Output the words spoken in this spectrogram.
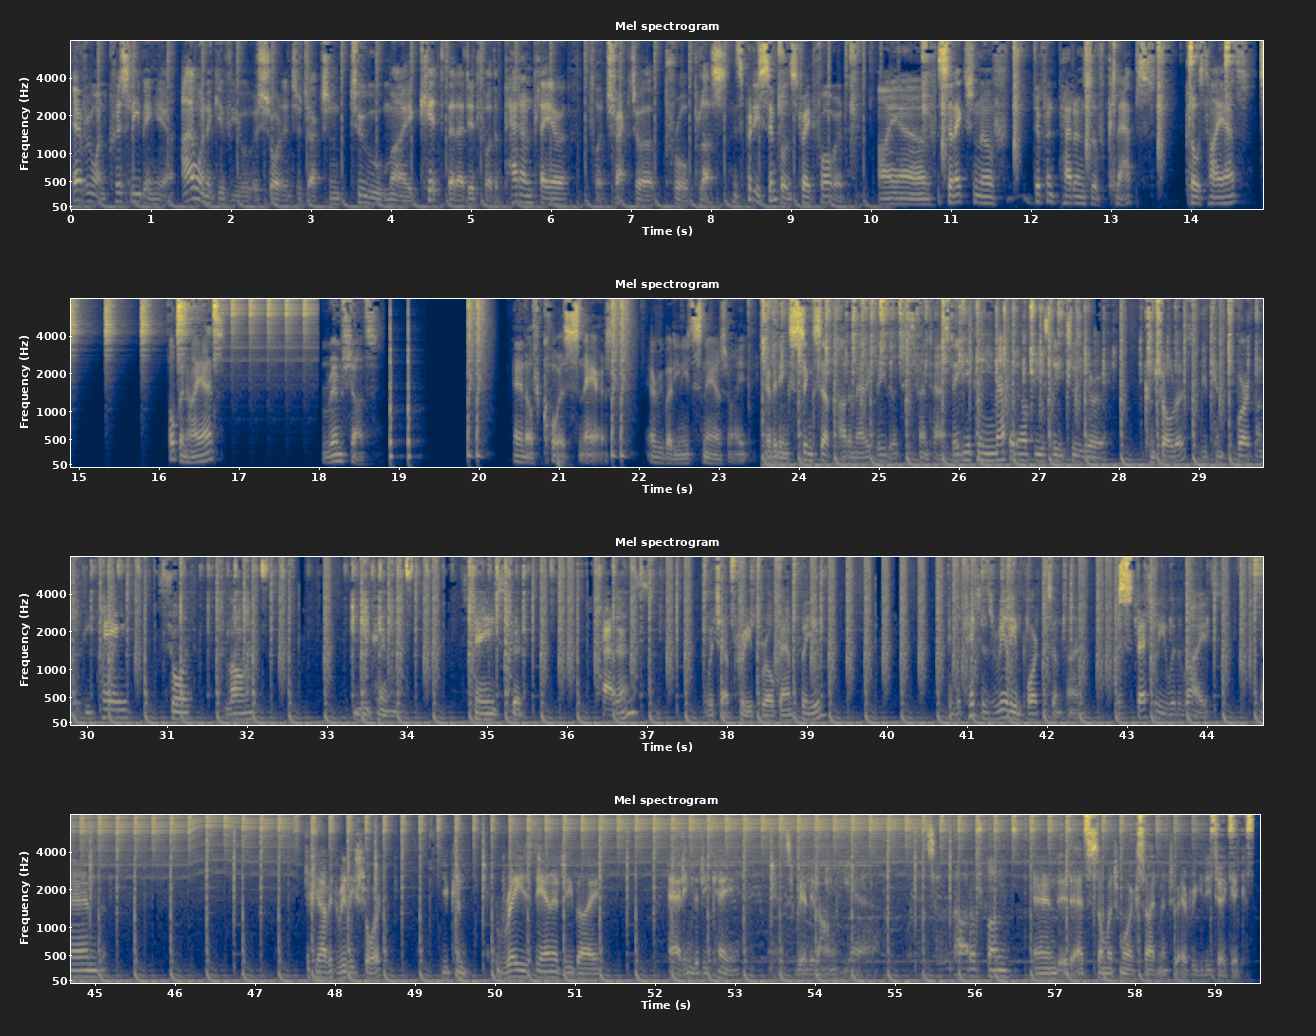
Hey everyone, Chris Liebing here. I want to give you a short introduction to my kit that I did for the pattern player for Traktor Pro Plus. It's pretty simple and straightforward. I have a selection of different patterns of claps, closed hi-hats, open hi-hats, rim shots, and of course snares. Everybody needs snares, right? Everything syncs up automatically, which is fantastic. You can map it obviously to your controllers. You can work on the decay, short, long. You can change the patterns, which are pre-programmed for you. And the pitch is really important sometimes, especially with rides. And if you have it really short, you can raise the energy by adding the decay. It's really long, yeah. Lot of fun and it adds so much more excitement to every DJ gig.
